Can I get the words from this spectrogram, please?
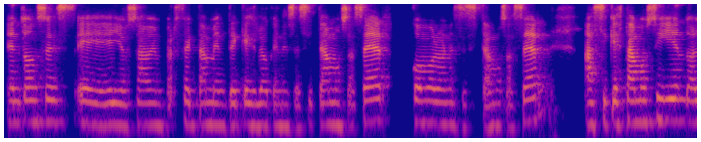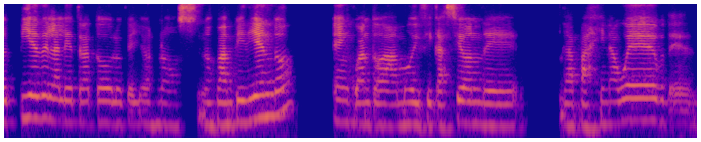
entonces eh, ellos saben perfectamente qué es lo que necesitamos hacer, cómo lo necesitamos hacer, así que estamos siguiendo al pie de la letra todo lo que ellos nos, nos van pidiendo en cuanto a modificación de la página web, de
